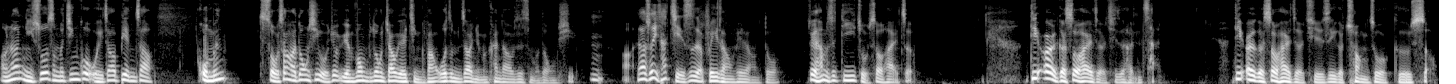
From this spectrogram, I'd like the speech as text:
哦，那你说什么经过伪造变造，我们手上的东西我就原封不动交给警方，我怎么知道你们看到的是什么东西？嗯，啊，那所以他解释的非常非常多，所以他们是第一组受害者。第二个受害者其实很惨，第二个受害者其实是一个创作歌手，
